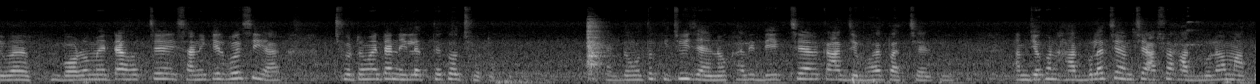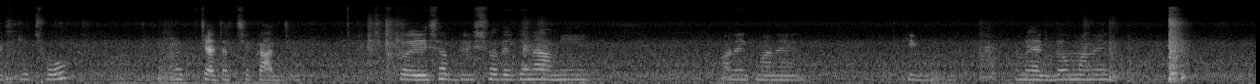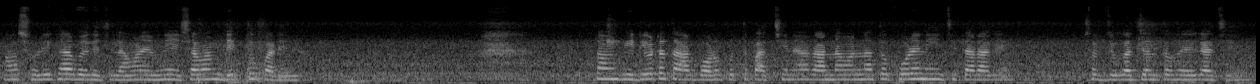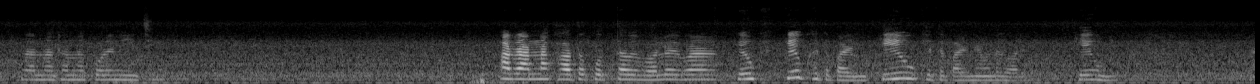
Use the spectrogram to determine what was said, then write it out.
এবার বড় মেয়েটা হচ্ছে সানিকের বয়সী আর ছোটো মেয়েটা নীলের থেকেও ছোট। একদম তো কিছুই যায় না খালি দেখছে আর কাঁদছে, ভয় পাচ্ছে আর কি। আমি যখন হাত বোলাচ্ছি, আমি আসো হাত বোলা মাকে একটু ছো চেঁচাচ্ছে কাঁদছে তো এইসব দৃশ্য দেখে না আমি অনেক মানে কি বলব, আমি একদম মানে আমার শরীর খারাপ হয়ে গেছিল, আমার এমনি এসব আমি দেখতেও পারি না তো আমি ভিডিওটা তো আর বড় করতে পারছি না রান্না বান্না তো করে নিয়েছি তার আগে, সব যন্ত্র হয়ে গেছে রান্না টান্না করে নিয়েছি। আর রান্না খাওয়া তো করতে হবে, বলো। এবার কেউ কেউ খেতে পারেনি, কেউ খেতে পারেনি আমাদের ঘরে। কেউ না।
